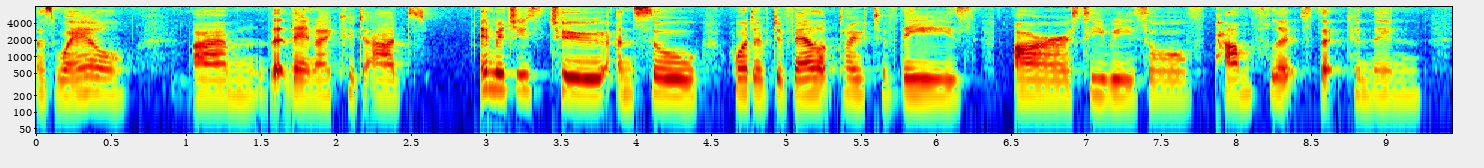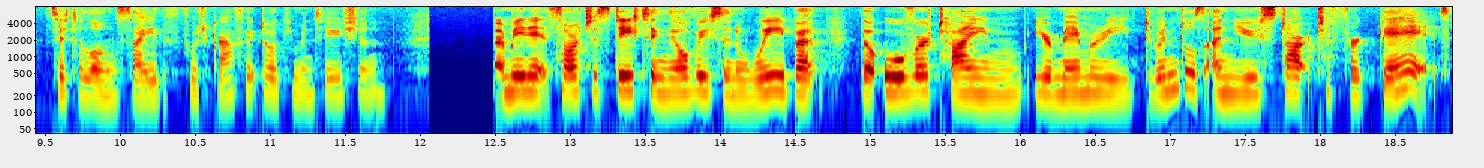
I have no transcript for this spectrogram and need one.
as well um, that then I could add images to. And so what I've developed out of these are a series of pamphlets that can then sit alongside the photographic documentation I mean, it's sort of stating the obvious in a way, but that over time your memory dwindles and you start to forget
